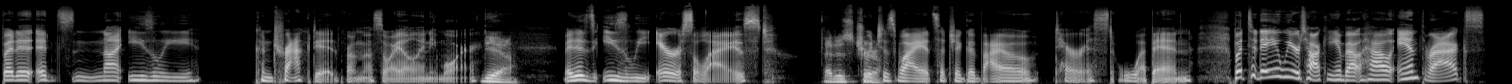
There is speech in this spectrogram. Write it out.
but it, it's not easily contracted from the soil anymore. Yeah, It is easily aerosolized, that is true. which is why it's such a good bioterrorist weapon. But today we are talking about how anthrax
